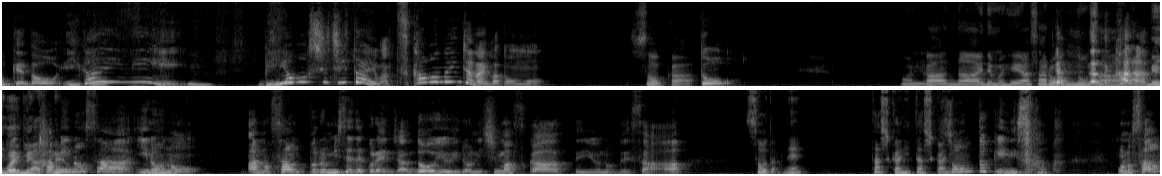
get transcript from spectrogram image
うけど意外に美容師自体は使わないんじゃないかと思う。そうか。どわかんない、でもヘアサロンのだってカラーってこうやって髪のさ色の、あのサンプル見せてくれんじゃん。どういう色にしますかっていうのでさ。そうだね。確かに確かに。その時にさこのサン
